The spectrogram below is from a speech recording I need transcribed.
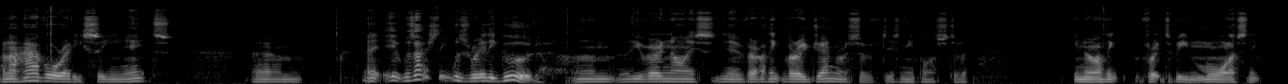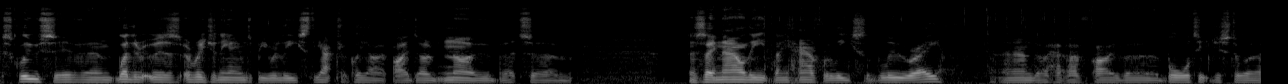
and I have already seen it. Um, it was actually it was really good. Um, very nice, you know. Very, I think very generous of Disney Plus to, you know, I think for it to be more or less an exclusive. Um, whether it was originally aimed to be released theatrically, I, I don't know. But um, as I say, now they they have released the Blu-ray, and I have I've uh, bought it just to uh,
